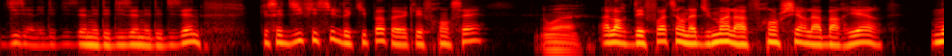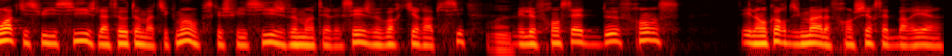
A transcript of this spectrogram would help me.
dizaines et des dizaines et des dizaines et des dizaines que c'est difficile de keep up avec les Français, Ouais. alors que des fois, tu sais, on a du mal à franchir la barrière. Moi qui suis ici, je la fais automatiquement parce que je suis ici, je veux m'intéresser, je veux voir qui rappe ici. Ouais. Mais le Français de France, il a encore du mal à franchir cette barrière.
